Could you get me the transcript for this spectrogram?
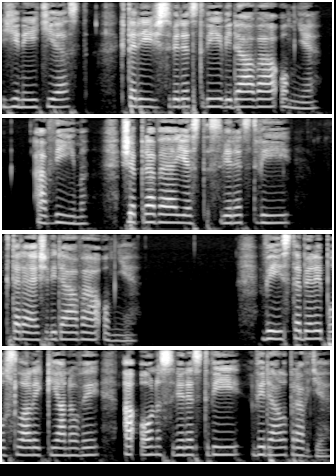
Jiný jest, kterýž svědectví vydává o mně a vím, že pravé jest svědectví, kteréž vydává o mně. Vy jste byli poslali k Janovi a on svědectví vydal pravdě.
